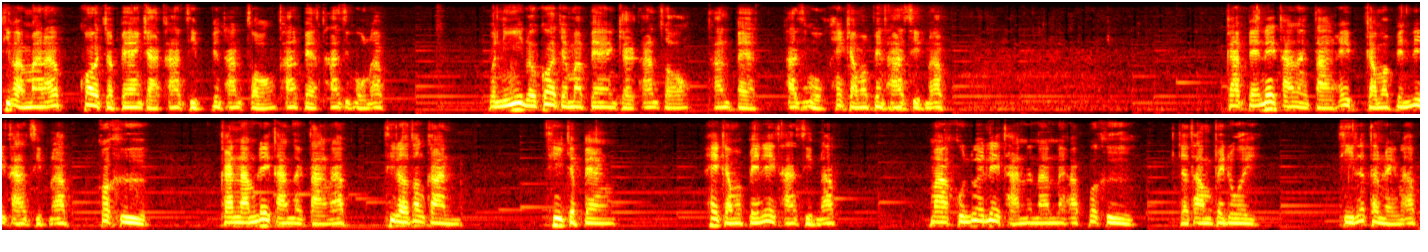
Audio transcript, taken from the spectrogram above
ที่ผ่านมานะครับ ก็จะแปลงจากฐาน 10 เป็นฐาน 2 ฐาน 8 ฐาน 16 นะครับ วันนี้เราก็จะมาแปลงจากฐาน 2 ฐาน 8 ฐาน 16 ให้กลับมาเป็นฐาน 10 นะครับ การแปลงเลขฐานต่างๆ ให้กลับมาเป็นเลขฐาน 10 นะครับ ก็คือการนำเลขฐานต่างๆนะครับ ที่เราต้องการที่จะแปลงให้กลับมาเป็นเลขฐาน 10 นะครับ มาคูณด้วยเลขฐานนั้นๆนะครับ ก็คือจะทำไปโดยทีละตำแหน่งนะครับ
